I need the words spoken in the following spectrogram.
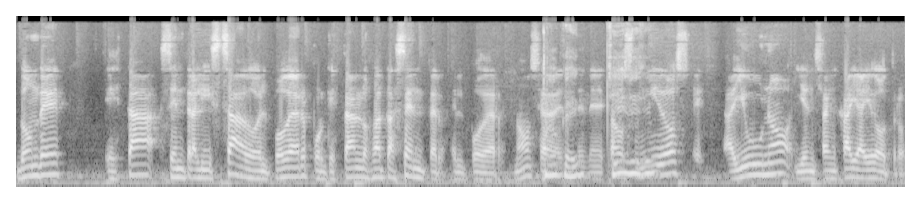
donde está centralizado el poder porque están los data centers el poder, ¿no? O sea, en, Estados Unidos hay uno y en Shanghai hay otro,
